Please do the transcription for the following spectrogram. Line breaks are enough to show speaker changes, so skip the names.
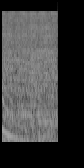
Woo!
